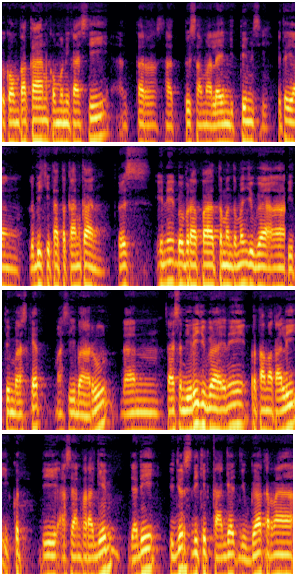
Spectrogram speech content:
kekompakan komunikasi antar satu sama lain di tim sih itu yang lebih kita tekankan terus ini beberapa teman-teman juga di tim basket masih baru dan saya sendiri juga ini pertama kali ikut di ASEAN Para Games. Jadi jujur sedikit kaget juga karena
